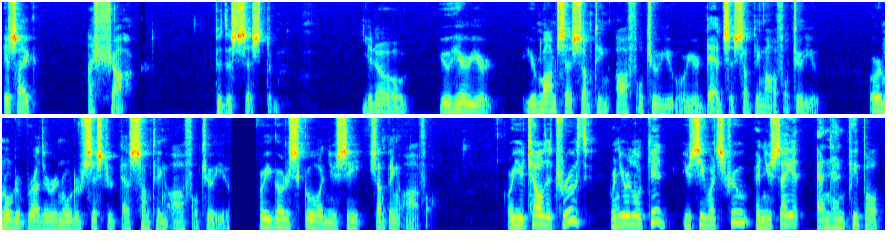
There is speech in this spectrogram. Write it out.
it's like a shock to the system. You know, you hear your your mom says something awful to you, or your dad says something awful to you, or an older brother or an older sister does something awful to you, or you go to school and you see something awful, or you tell the truth when you're a little kid, you see what's true and you say it, and then people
